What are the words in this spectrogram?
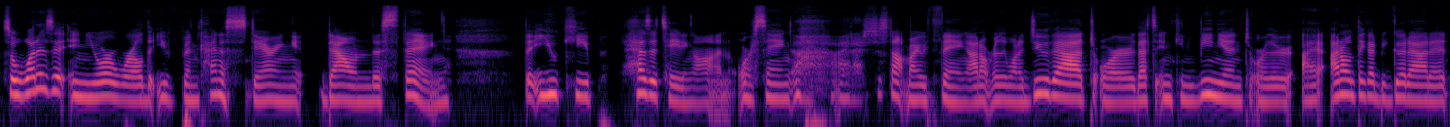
So, what is it in your world that you've been kind of staring down this thing that you keep hesitating on or saying, it's just not my thing. I don't really want to do that, or that's inconvenient, or I, I don't think I'd be good at it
